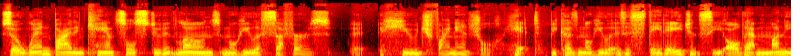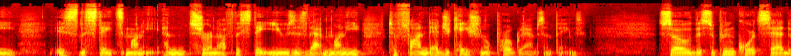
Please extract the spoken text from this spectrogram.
So when Biden cancels student loans, MOHELA suffers a huge financial hit because MOHELA is a state agency. All that money is the state's money, and sure enough, the state uses that money to fund educational programs and things. So the Supreme Court said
